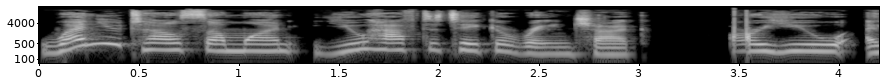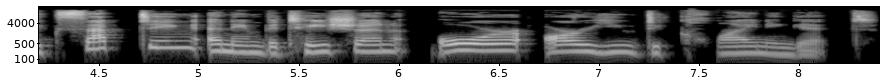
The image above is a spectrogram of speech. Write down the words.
When you tell someone you have to take a rain check, are you accepting an invitation or are you declining it?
